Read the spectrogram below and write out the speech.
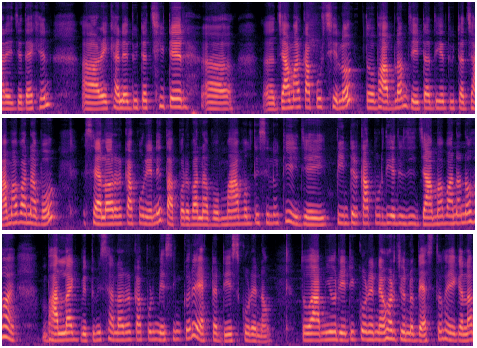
আর এই যে দেখেন, আর এখানে দুইটা ছিটের জামার কাপড় ছিল। তো ভাবলাম যে এটা দিয়ে দুইটা জামা বানাবো, স্যালোয়ারের কাপড় এনে তারপরে বানাবো। মা বলতেছিল কি যে প্রিন্টের কাপড় দিয়ে যদি জামা বানানো হয়, ভালো লাগবে। তুমি স্যালোয়ারের কাপড় মেসিং করে একটা ড্রেস করে নাও। তো আমিও রেডি করে নেওয়ার জন্য ব্যস্ত হয়ে গেলাম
